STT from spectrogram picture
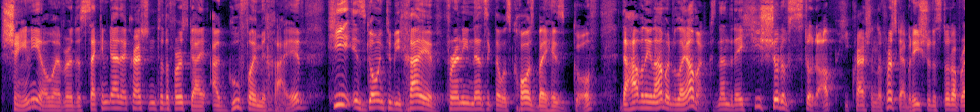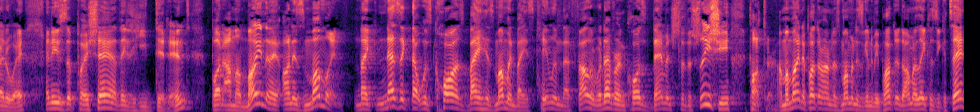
Sheni however, the second guy that crashed into the first guy, agufay michayev, he is going to be chayev for any nezik that was caused by his guf. The Havali Lamad because then the day he should have stood up. He crashed into the first guy, but he should have stood up right away. And he's a poshea that he didn't. But I'm a minor on his mammon, like nezik that was caused by his mammon, by his kalim that fell or whatever, and caused damage to the shlishi. Potter. I'm a minor potter on his mammon is going to be potter. The Amar because he could say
